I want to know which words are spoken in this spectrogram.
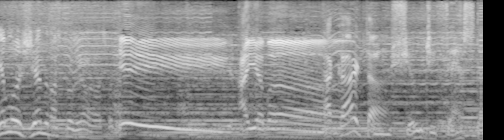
elogiando o nosso programa. Nosso programa. Ei, aí é bom! A carta. Um show de festa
